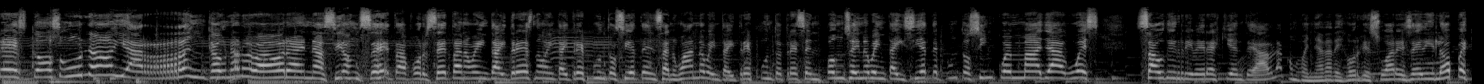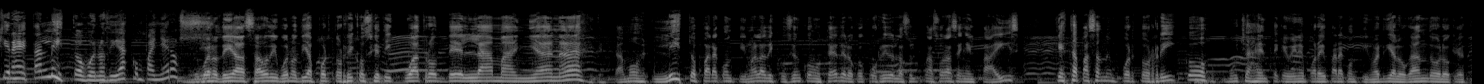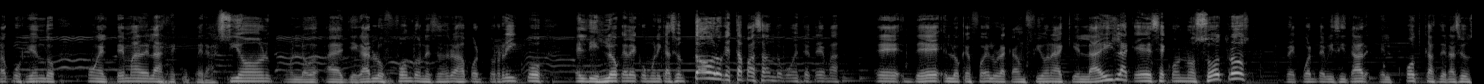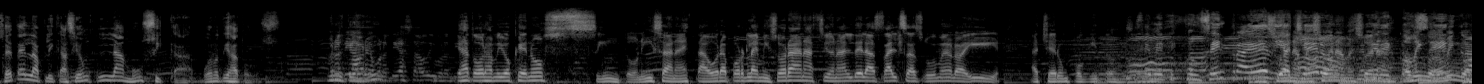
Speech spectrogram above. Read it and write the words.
3, 2, 1 y arranca una nueva hora en Nación Z por Z93, 93.7 en San Juan, 93.3 en Ponce y 97.5 en Mayagüez. Saudi Rivera es quien te habla, acompañada de Jorge Suárez, Eddie López, quienes están listos. Buenos días, compañeros. Buenos días, Saudi. Buenos días, Puerto Rico, 7 y 4 de la mañana. Estamos listos para continuar la discusión con ustedes de lo que ha ocurrido en las últimas horas en el país. ¿Qué está pasando en Puerto Rico? Mucha gente que viene por ahí para continuar dialogando lo que está ocurriendo con el tema de la recuperación, con llegar los fondos necesarios a Puerto Rico, el disloque de comunicación, todo lo que está pasando con este tema eh, de lo que fue el huracán Fiona aquí en la isla. Quédese con nosotros. Recuerde visitar el podcast de Nación Z en la aplicación La Música. Buenos días a todos. Buenos días, Jorge. Buenos días, Saudi. Buenos días a todos los amigos que nos sintonizan a esta hora por la emisora nacional de la salsa. Súbemelo ahí, Achero, un poquito. Se me desconcentra, Me suena, me suena, me suena. Domingo, domingo.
